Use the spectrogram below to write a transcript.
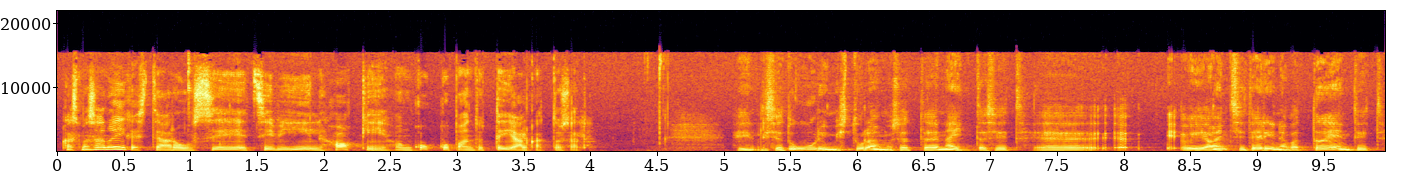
kas ma saan õigesti aru, see tsiviilhagi on kokku pandud teie algatusel? Lihtsalt uurimistulemused näitasid või andsid erinevad tõendid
